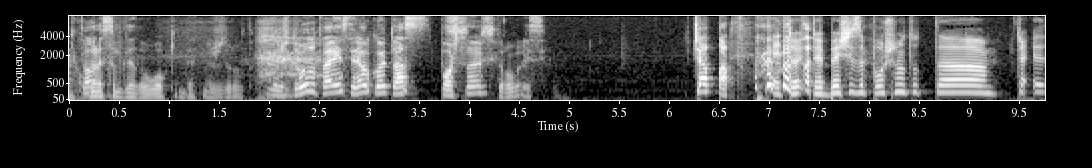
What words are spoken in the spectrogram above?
Никога не съм гледал Walking Dead, между другото. Между другото, това е един сериал, който аз почнах Струва ли си? Чат-пат. Е, той, той беше започнат от... А... Ча, е,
